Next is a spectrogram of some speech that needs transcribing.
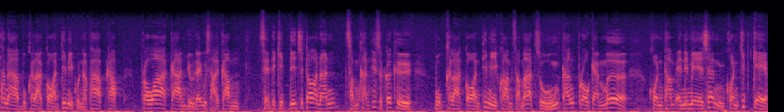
ฒนาบุคลากรที่มีคุณภาพครับเพราะว่าการอยู่ในอุตสาหกรรม เศรษฐกิจดิจิทัลนั้นสำคัญที่สุดก็คือ บุคลากรที่มีความสามารถสูง ทั้งโปรแกรมเมอร์คนทำแอนิเมชันคนคิดเกม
